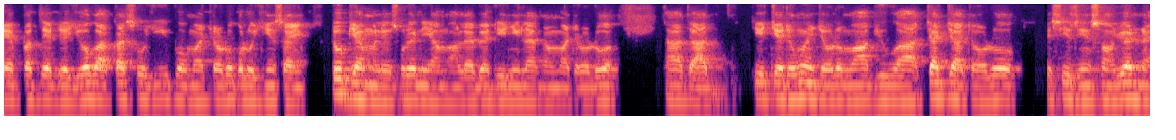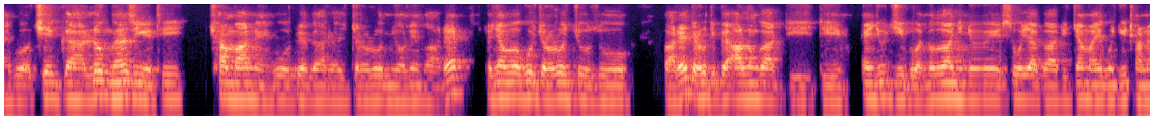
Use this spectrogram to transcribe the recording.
နဲ့ပတ်သက်တဲ့ယောဂကတ်ဆိုကြီးအပေါ်မှာကျွန်တော်တို့ဘယ်လိုရင်ဆိုင် တုံ့ပြန်မလဲဆိုတဲ့နေရာမှာလည်းပဲဒီညီလာခံမှာကျွန်တော်တို့ဒါဒါဒီကျေတုံးဝင်ကျွန်တော်တို့မှာ view ဟာကြကြကျွန်တော်တို့အစီအစဉ်ဆောင်ရွက်နိုင်ဖို့အခြေခံလုပ်ငန်းစဉ်အထိချမှတ်နိုင်ဖို့အတွက်ကတော့ကျွန်တော်တို့မျှော်လင့်ပါတယ်ဒါကြောင့်မို့အခုကျွန်တော်တို့ကြိုးစိုးပါတယ်ကျွန်တော်တို့ဒီဘက်အားလုံးကဒီဒီ NUG ပေါ့မြို့သားညီညွတ်ရေးဆိုရကဒီကျန်းမာရေးဝန်ကြီးဌာန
